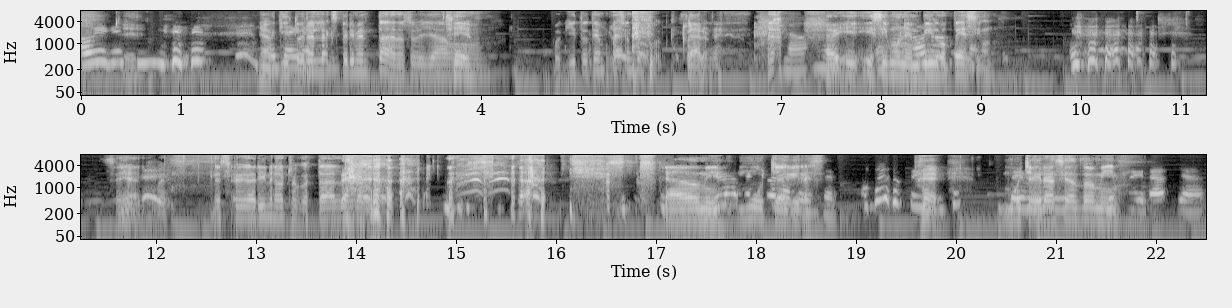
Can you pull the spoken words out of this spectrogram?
Obvio que Sí. Aquí tú eres la experimentada, nosotros llevamos Sí. poquito tiempo haciendo podcast. Claro. No, Ah, Hicimos un en vivo pésimo. Sí, Ya. bueno. Esa es harina de otro costal. Yo muchas gracias. Sí, Muchas gracias, Domi. muchas gracias.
